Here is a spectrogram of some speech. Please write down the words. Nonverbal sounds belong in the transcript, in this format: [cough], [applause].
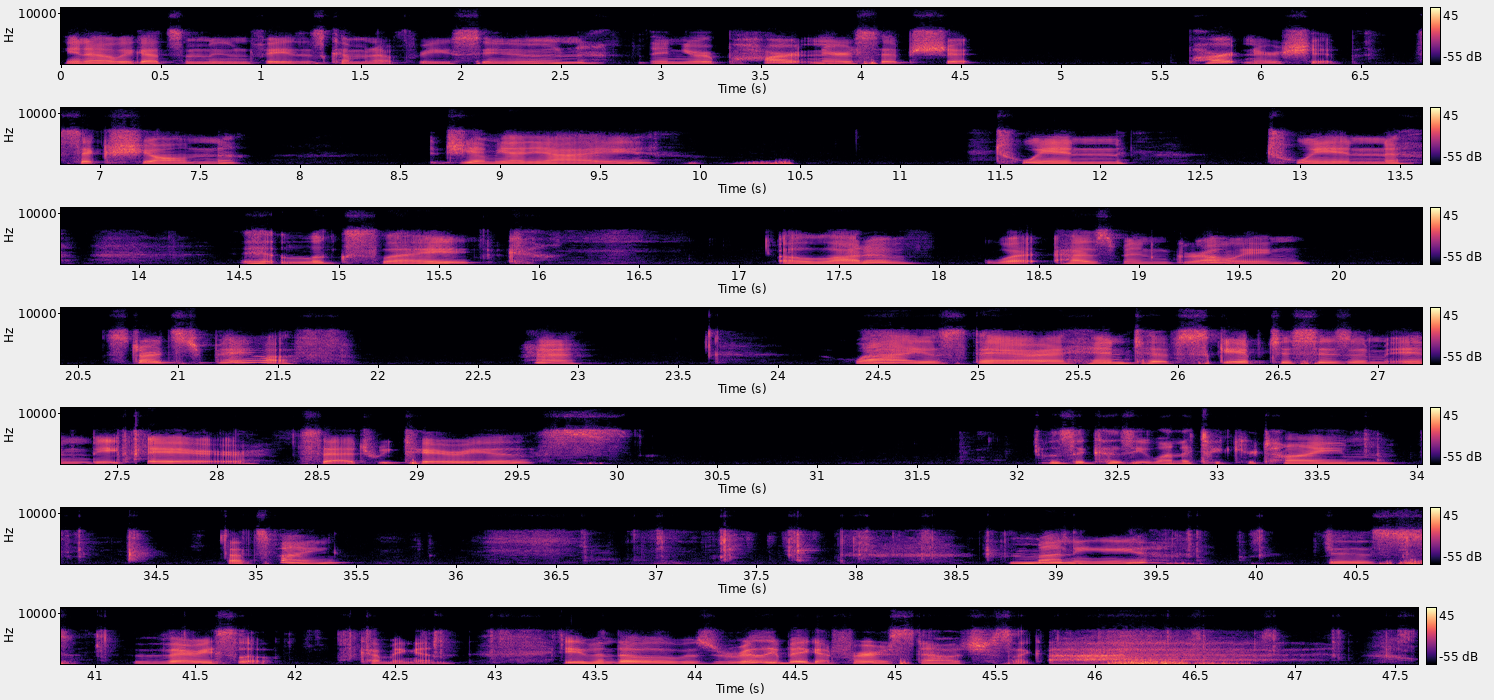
You know, we got some moon phases coming up for you soon. In your partnership ship, partnership section, Gemini, twin, twin. It looks like a lot of what has been growing starts to pay off. Huh. Why is there a hint of skepticism in the air, Sagittarius? Is it because you want to take your time? That's fine. Money is very slow coming in. Even though it was really big at first, now it's just like, ah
